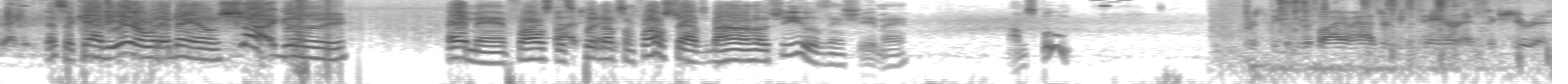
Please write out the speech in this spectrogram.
seconds. That's a Caveira with a damn shotgun. Hey man, Frost is Five putting up some frost traps behind her shields and shit, man. I'm spooked. Proceed to the biohazard container and secure it.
